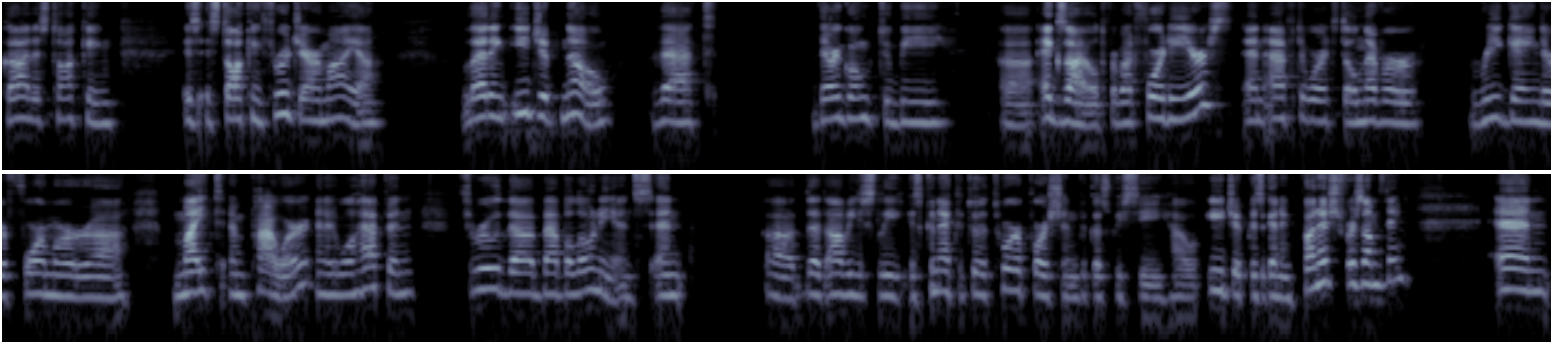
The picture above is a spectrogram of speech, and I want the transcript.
God is talking is, is talking through Jeremiah, letting Egypt know that they're going to be uh, exiled for about 40 years, and afterwards they'll never regain their former uh, might and power, and it will happen through the Babylonians. And uh, that obviously is connected to the Torah portion because we see how Egypt is getting punished for something. And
